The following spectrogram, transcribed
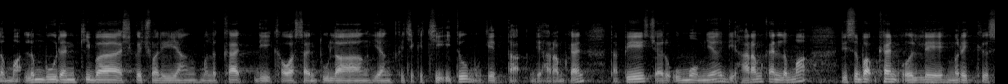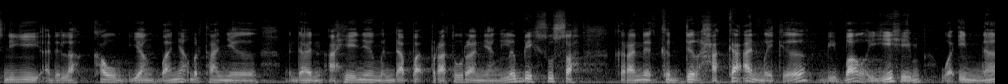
lemak lembu dan kibas kecuali yang melekat di kawasan tulang yang kecil-kecil itu mungkin tak diharamkan. Tapi secara umumnya diharamkan lemak disebabkan oleh mereka sendiri adalah kaum yang banyak bertanya dan akhirnya mendapat peraturan yang lebih susah kerana kederhakaan mereka. Bibaghihim wa inna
